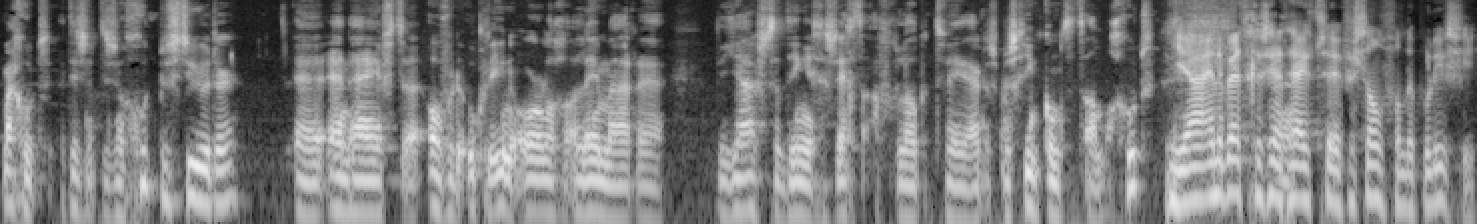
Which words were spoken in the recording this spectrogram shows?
Maar goed, het is, het is een goed bestuurder. Uh, en hij heeft uh, over de Oekraïne-oorlog alleen maar de juiste dingen gezegd de afgelopen twee jaar. Dus misschien komt het allemaal goed. Ja, en er werd gezegd, hij heeft verstand van de politie.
